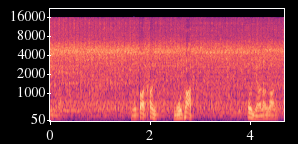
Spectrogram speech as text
จริงครับหมูทอดข้าวหมูทอดข้าวเหนียวร้อนๆ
